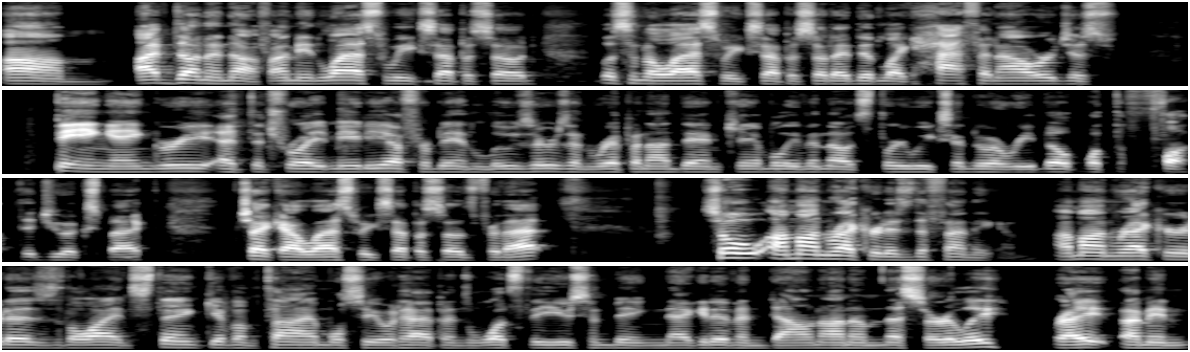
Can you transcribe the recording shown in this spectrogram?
Um, I've done enough. I mean, last week's episode, listen to last week's episode. I did like half an hour just being angry at Detroit media for being losers and ripping on Dan Campbell, even though it's three weeks into a rebuild. What the fuck did you expect? Check out last week's episodes for that. So I'm on record as defending him. I'm on record as the Lions stink. Give them time. We'll see what happens. What's the use in being negative and down on them this early? Right? I mean,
